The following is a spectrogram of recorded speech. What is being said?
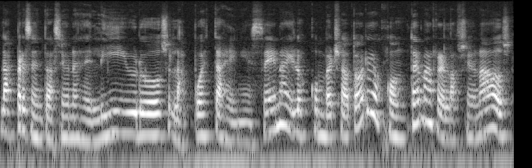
Las presentaciones de libros, las puestas en escena y los conversatorios con temas relacionados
